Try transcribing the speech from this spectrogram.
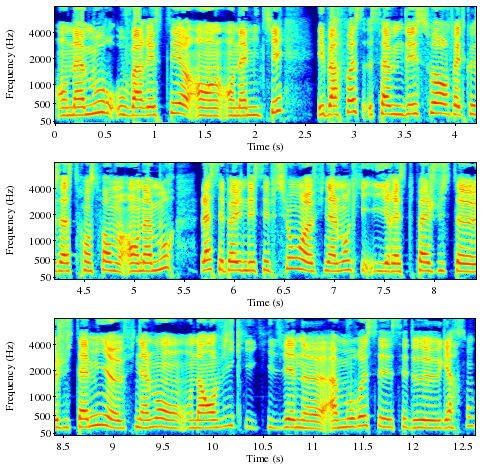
en amour ou va rester en, en amitié. Et parfois, ça me déçoit en fait que ça se transforme en amour. Là, c'est pas une déception euh, finalement qu'ils restent pas juste juste amis. Finalement, on, a envie qu'ils deviennent amoureux ces, ces, deux garçons.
